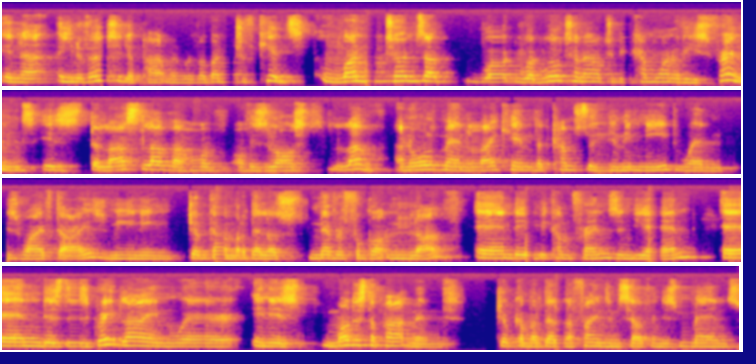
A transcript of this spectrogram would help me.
in a, a, university apartment with a bunch of kids. One turns out what, what will turn out to become one of his friends is the last lover of, of his lost love, an old man like him that comes to him in need when his wife dies, meaning Jep Gambardella's never forgotten love, and they become friends in the end. And there's this great line where in his modest apartment, Jep Gambardella finds himself in this man's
